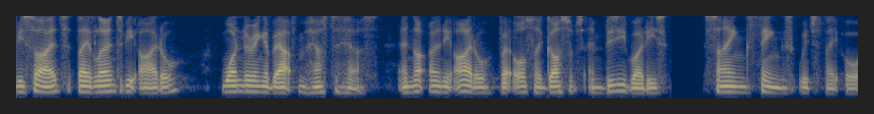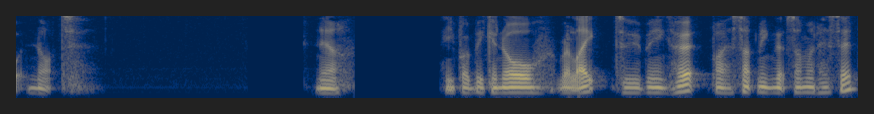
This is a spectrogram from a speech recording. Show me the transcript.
besides, they learned to be idle, wandering about from house to house, and not only idle, but also gossips and busybodies, saying things which they ought not. Now, you probably can all relate to being hurt by something that someone has said,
